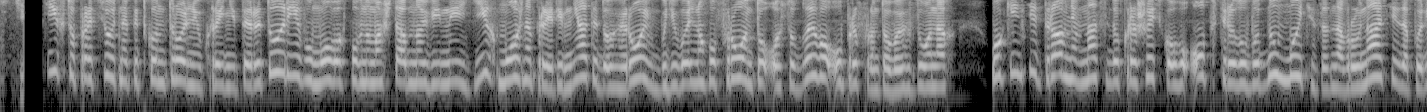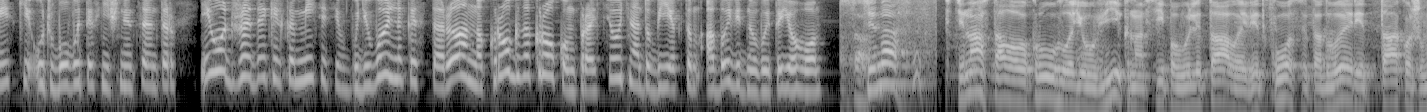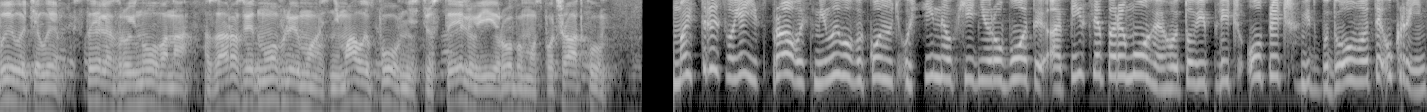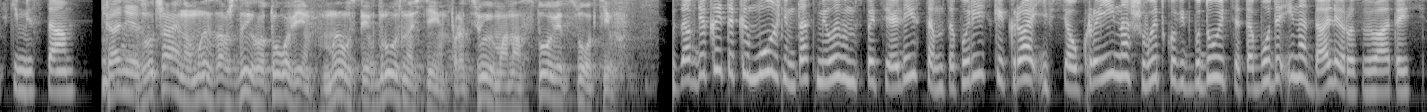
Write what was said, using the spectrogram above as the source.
Ті, хто працюють на підконтрольній Україні території в умовах повномасштабної війни, їх можна прирівняти до героїв будівельного фронту, особливо у прифронтових зонах. У кінці травня внаслідок рашистського обстрілу в одну мить зазнав руйнації Запорізький учбовий технічний центр. І от вже декілька місяців будівельники старанно, крок за кроком працюють над об'єктом, аби відновити його. Стена Стіна стала округлою, вікна всі повилітали, відкоси та двері також вилетіли. Стеля зруйнована. Зараз відновлюємо, знімали повністю стелю і робимо спочатку. Майстри своєї справи сміливо виконують усі необхідні роботи, а після перемоги готові пліч-опліч відбудовувати українські міста. Звичайно, ми завжди готові. Ми у співдружності працюємо на 100%. Завдяки таким мужнім та сміливим спеціалістам Запорізький край і вся Україна швидко відбудується та буде і надалі розвиватись.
